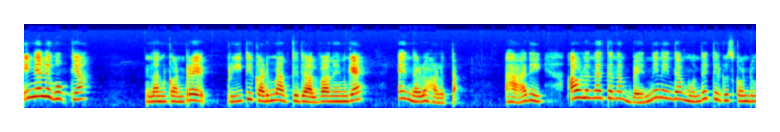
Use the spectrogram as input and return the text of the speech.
ಇನ್ನೆಲ್ಲಿಗೆ ಹೋಗ್ತೀಯಾ? ನನ್ನ ಕಂಡ್ರೆ ಪ್ರೀತಿ ಕಡಿಮೆ ಆಗ್ತಿದೆ ಅಲ್ವಾ ನಿನಗೆ? ಎಂದಳು ಅಳುತ್ತಾ. ಆದಿ ಅವಳನ್ನು ತನ್ನ ಬೆನ್ನಿನಿಂದ ಮುಂದೆ ತಿರುಗಿಸ್ಕೊಂಡು,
